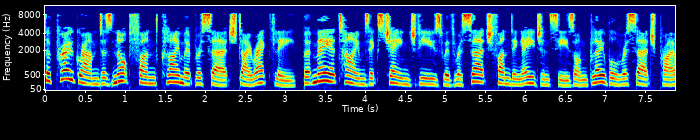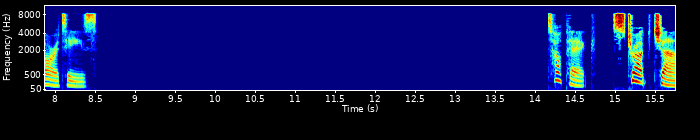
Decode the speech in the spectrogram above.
The program does not fund climate research directly, but may at times exchange views with research funding agencies on global research priorities. Topic: Structure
